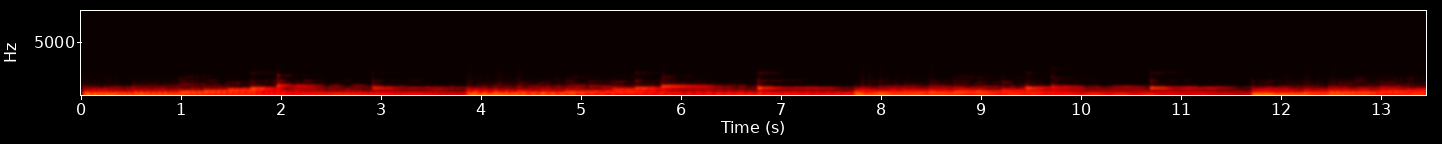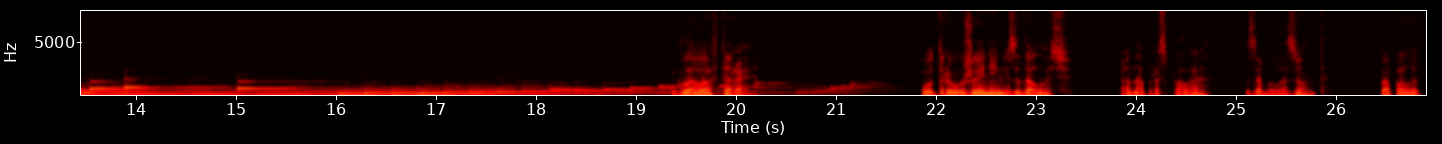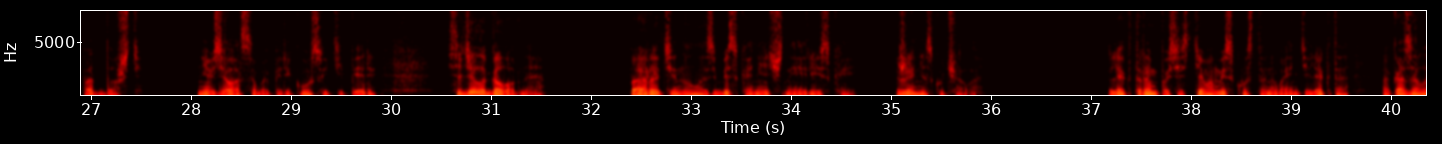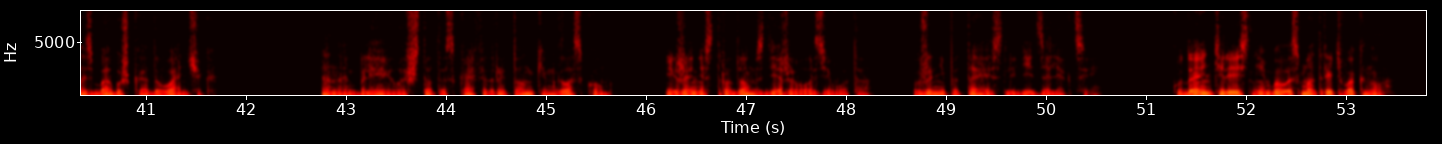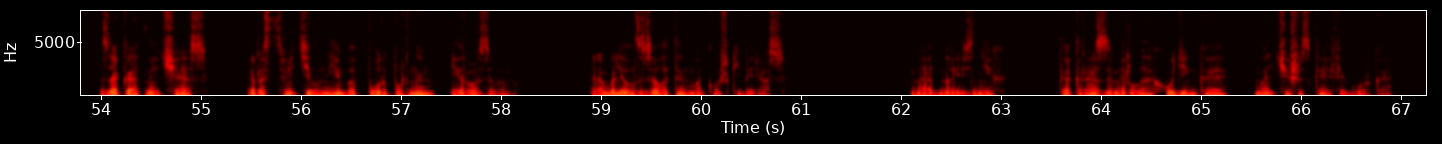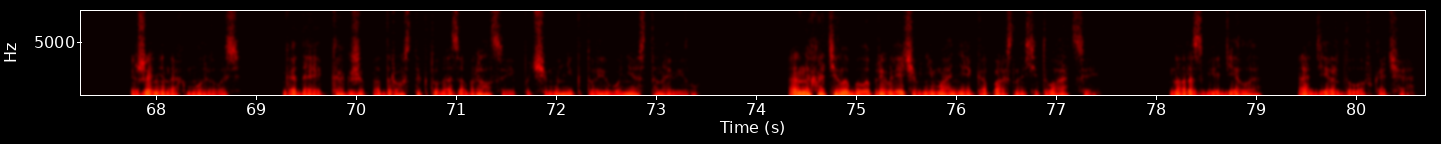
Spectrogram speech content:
Глава вторая. Утро у Жени не задалось. Она проспала, забыла зонт, попала под дождь. Не взяла с собой перекус и теперь сидела голодная. Пара тянулась бесконечной риской. Женя скучала. Лектором по системам искусственного интеллекта оказалась бабушка-одуванчик. Она блеяла что-то с кафедры тонким голоском, и Женя с трудом сдерживала зевоту уже не пытаясь следить за лекцией. Куда интереснее было смотреть в окно. Закатный час расцветил небо пурпурным и розовым, облил с золотым макушки берез. На одной из них как раз замерла худенькая мальчишеская фигурка. Женя нахмурилась, гадая, как же подросток туда забрался и почему никто его не остановил. Она хотела было привлечь внимание к опасной ситуации, но разглядела одежду ловкача.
